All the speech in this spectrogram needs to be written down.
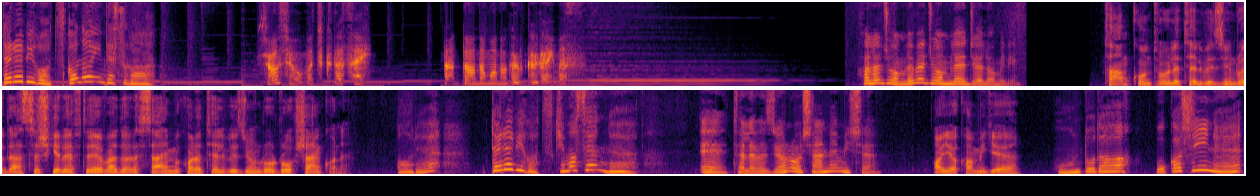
テレビがつかないんですが少々お待ちください担当の者が伺います حالا جمله به جمله جلو میریم تم کنترل تلویزیون رو دستش گرفته و داره سعی میکنه تلویزیون رو روشن کنه あれテレビがつきませんね اه تلویزیون روشن نمیشه آیاکا میگه 本当だおかしいね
